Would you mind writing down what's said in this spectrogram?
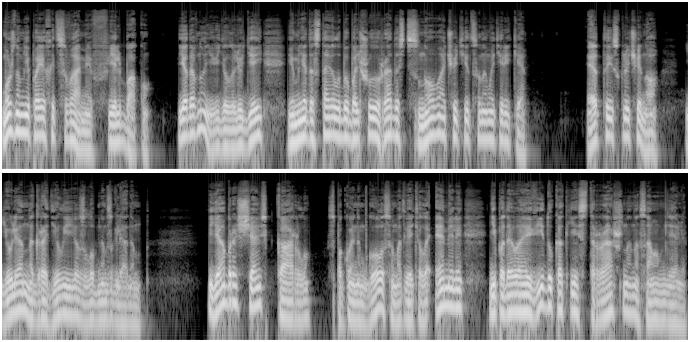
«Можно мне поехать с вами в Фельбаку?» Я давно не видел людей, и мне доставило бы большую радость снова очутиться на материке. Это исключено. Юлиан наградил ее злобным взглядом. «Я обращаюсь к Карлу», — спокойным голосом ответила Эмили, не подавая виду, как ей страшно на самом деле.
